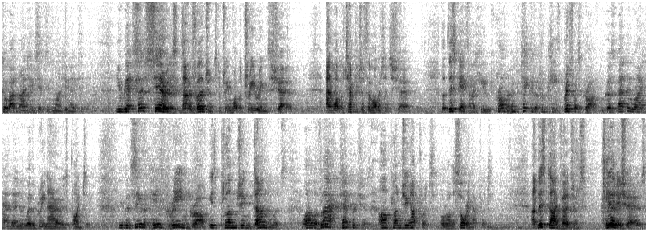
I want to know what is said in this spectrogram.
to about 1960 to 1980, you get so serious divergence between what the tree rings show and what the temperature thermometers show that this gave them a huge problem, in particular from Keith Briffa's graph, because at the right-hand end of where the green arrow is pointing, you can see that his green graph is plunging downwards while the black temperatures are plunging upwards, or rather soaring upwards. And this divergence clearly shows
